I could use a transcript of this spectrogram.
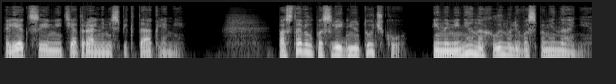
лекциями, театральными спектаклями. Поставил последнюю точку, и на меня нахлынули воспоминания.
